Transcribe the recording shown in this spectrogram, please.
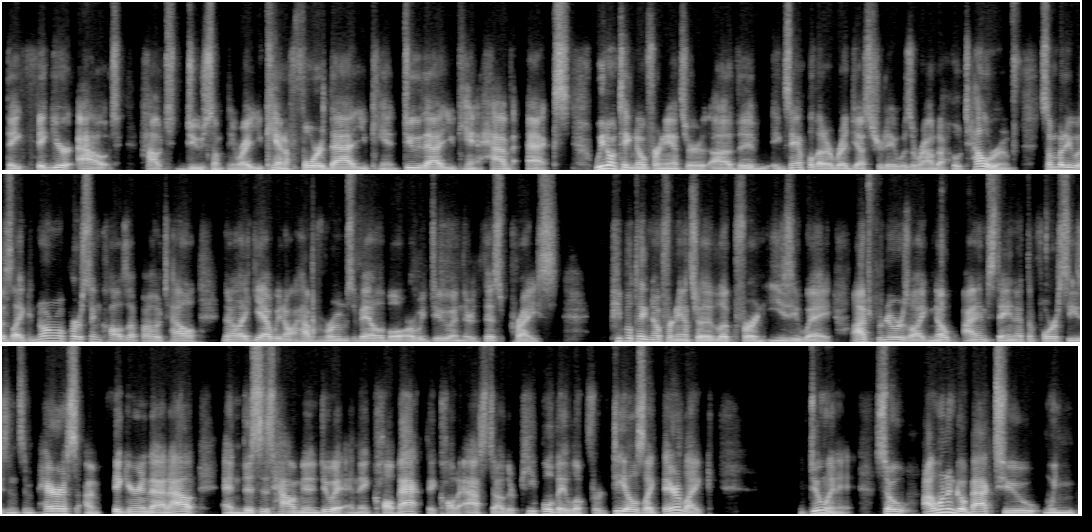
they figure out how to do something, right? You can't afford that. You can't do that. You can't have X. We don't take no for an answer. Uh, the example that I read yesterday was around a hotel room. Somebody was like, normal person calls up a hotel. they're like, yeah, we don't have rooms available, or we do, and they're this price. People take no for an answer. They look for an easy way. Entrepreneurs are like, nope, I am staying at the Four Seasons in Paris. I'm figuring that out. And this is how I'm going to do it. And they call back. They call to ask to other people. They look for deals. Like they're like, doing it. So I want to go back to when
